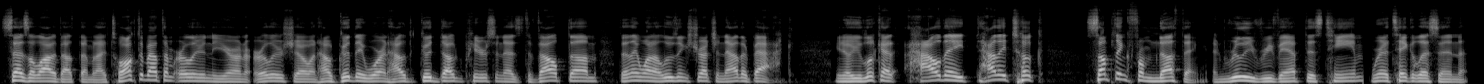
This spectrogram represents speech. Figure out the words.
says a lot about them. And I talked about them earlier in the year on an earlier show and how good they were and how good Doug Pederson has developed them. Then they went a losing stretch and now they're back. You know, you look at how they how they took something from nothing and really revamp this team. We're gonna take a listen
